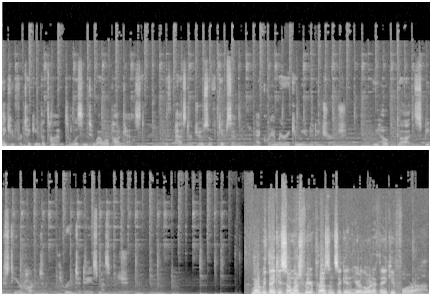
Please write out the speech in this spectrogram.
Thank you for taking the time to listen to our podcast with Pastor Joseph Gibson at Cranberry Community Church. We hope God speaks to your heart through today's message. Lord, we thank you so much for your presence again here, Lord. I thank you for uh,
